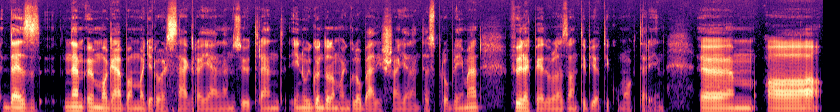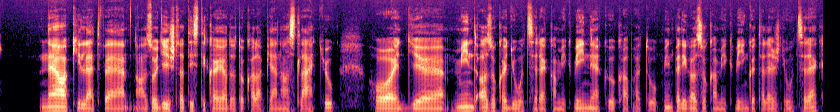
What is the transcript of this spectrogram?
de ez nem önmagában Magyarországra jellemző trend. Én úgy gondolom, hogy globálisan jelent ez problémát, főleg például az antibiotikumok terén. A NEAK, illetve az ogyi statisztikai adatok alapján azt látjuk, hogy mind azok a gyógyszerek, amik vény nélkül kaphatók, mind pedig azok, amik vényköteles gyógyszerek,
